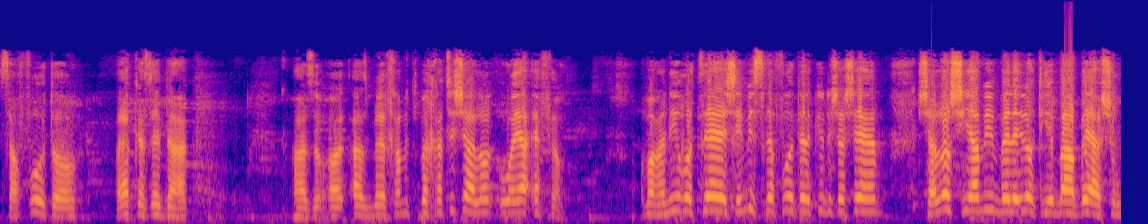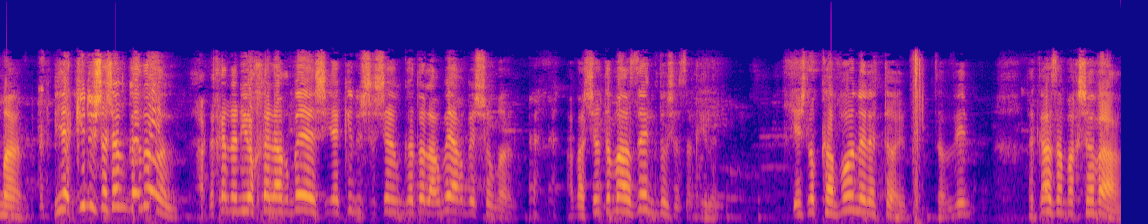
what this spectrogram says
שרפו אותו, הוא היה כזה דק, אז, אז בחצ- בחצי שעה לא, הוא היה אפר. אמר, אני רוצה שאם ישרפו אותי לקידוש השם, שלוש ימים ולילות יהיה בעבה השומן. יהיה קידוש השם גדול. לכן אני אוכל הרבה, שיהיה קידוש השם גדול, הרבה הרבה שומן. אבל השם תאמר, זה קדוש הסכילה. כי יש לו כבוד אל הטוב, אתה מבין? רכז המחשבה.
